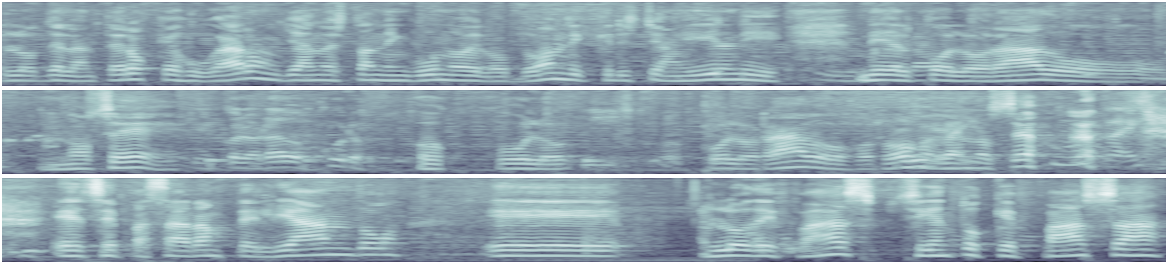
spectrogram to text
los delanteros que jugaron ya no están ninguno de los dos, ni Christian Hill ni, ni el Colorado, no sé. El Colorado oscuro. O, colorado, rojo, ya no sé. Eh, se pasaran peleando. Eh, lo de FAS siento que pasa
